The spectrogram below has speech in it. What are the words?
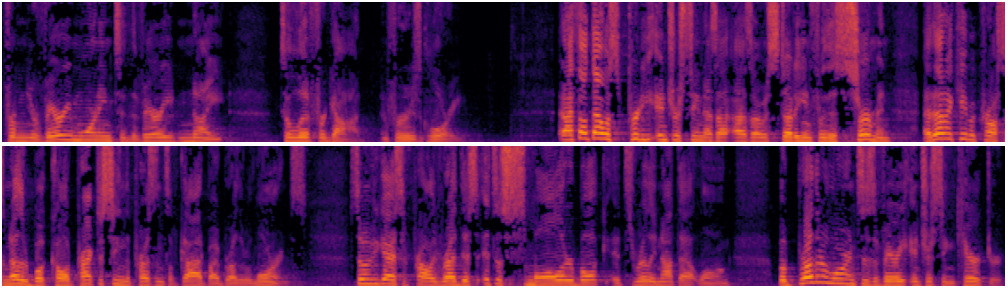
from your very morning to the very night to live for God and for His glory. And I thought that was pretty interesting as I, as I was studying for this sermon. And then I came across another book called Practicing the Presence of God by Brother Lawrence. Some of you guys have probably read this. It's a smaller book, it's really not that long. But Brother Lawrence is a very interesting character.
